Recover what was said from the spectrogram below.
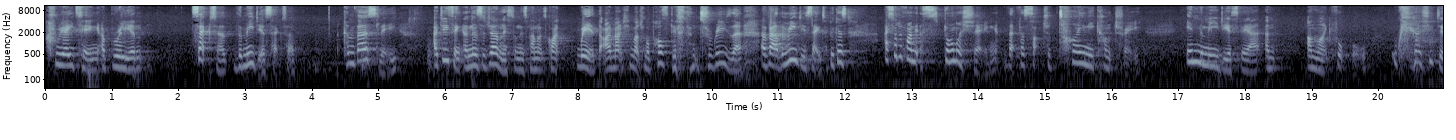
creating a brilliant sector, the media sector. Conversely, I do think, and as a journalist on this panel, it's quite weird that I'm actually much more positive than Teresa about the media sector because I sort of find it astonishing that for such a tiny country, in the media sphere, and unlike football, we actually do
